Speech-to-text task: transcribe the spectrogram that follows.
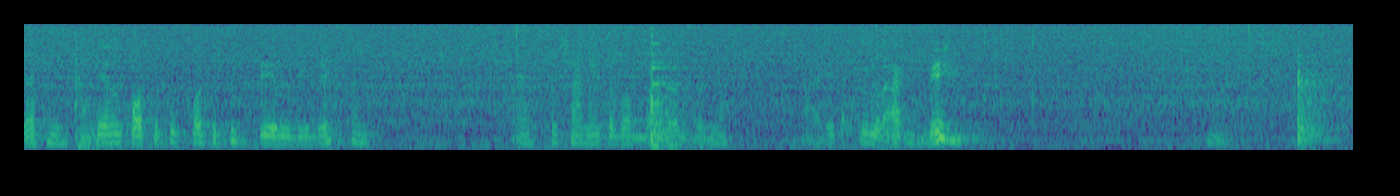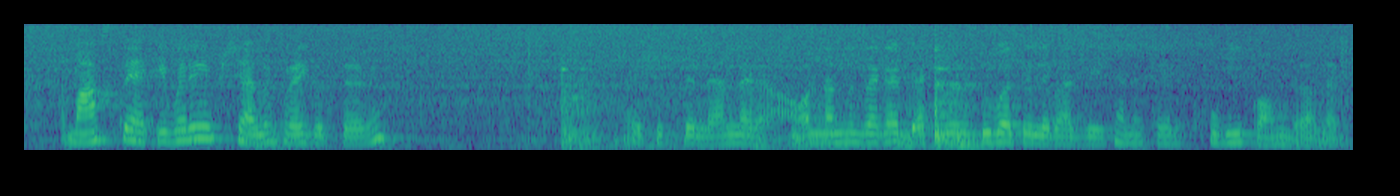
দেখেন, তেল কতটুকু কতটুকু তেল দিই, দেখছেন? একটা স্বামী কাবাব বাজার জন্য। আর একটু লাগবে। মাছ তো একেবারে শ্যালো ফ্রাই করতে হবে। একটু তেলে আর অন্যান্য জায়গায় একেবারে ডুবা তেলে ভাজি, এখানে তেল খুবই কম দেওয়া লাগে।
